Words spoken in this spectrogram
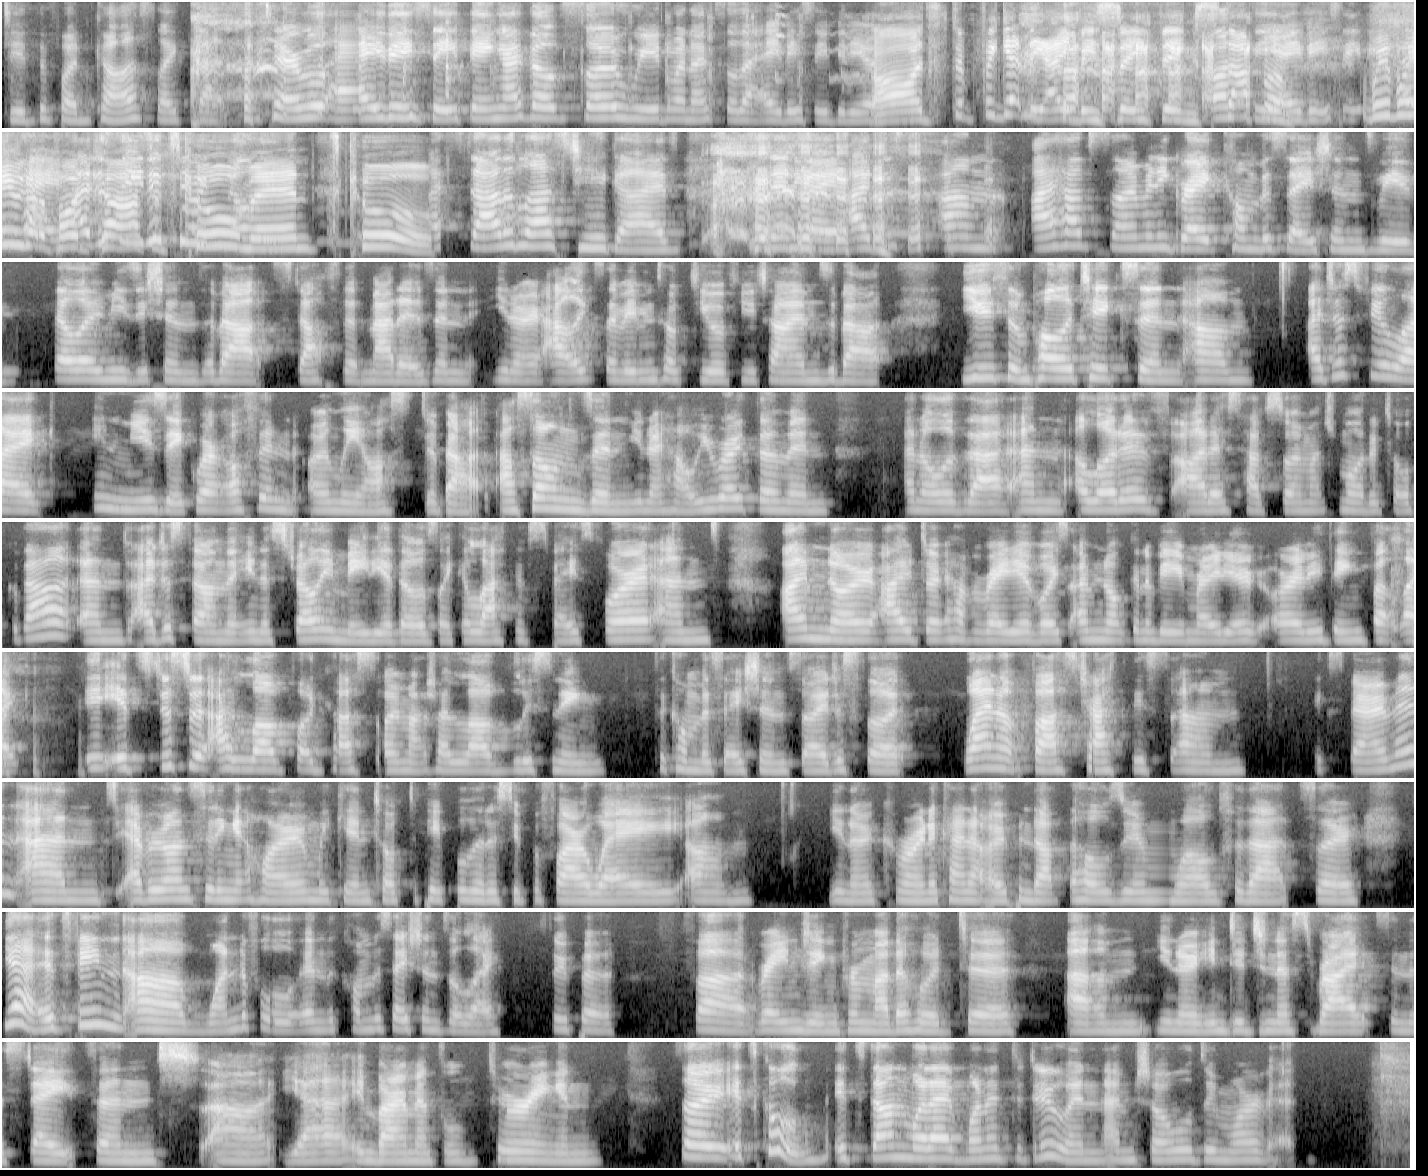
did the podcast, like that terrible ABC thing. I felt so weird when I saw that ABC video. Oh, it's, forget the ABC thing. Stuff the them. ABC. We've, we've got a Okay, podcast. It's cool, man. It's cool. I started last year, guys. But anyway, I just um I have so many great conversations with fellow musicians about stuff that matters. And you know, Alex, I've even talked to you a few times about youth and politics. And um, I just feel like in music, we're often only asked about our songs and you know how we wrote them and and all of that. And a lot of artists have so much more to talk about. And I just found that in Australian media, there was like a lack of space for it. And I'm no, I don't have a radio voice. I'm not going to be in radio or anything, but like, it's just, a, I love podcasts so much. I love listening to conversations. So I just thought, why not fast track this um, experiment? And everyone's sitting at home. We can talk to people that are super far away. Um, you know, Corona kind of opened up the whole Zoom world for that. So, yeah, it's been uh, wonderful. And the conversations are like super far ranging from motherhood to, um, you know, Indigenous rights in the States and, uh, yeah, environmental touring. And so it's cool. It's done what I wanted to do, and I'm sure we'll do more of it.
